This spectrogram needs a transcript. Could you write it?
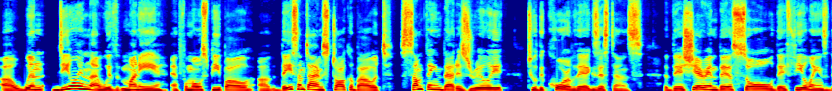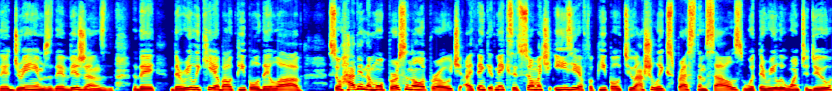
uh, when dealing uh, with money uh, for most people, uh, they sometimes talk about something that is really to the core of their existence. They're sharing their soul, their feelings, their dreams, their visions. They, they really care about people they love. So having a more personal approach, I think it makes it so much easier for people to actually express themselves, what they really want to do.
